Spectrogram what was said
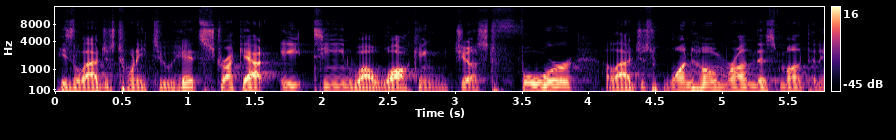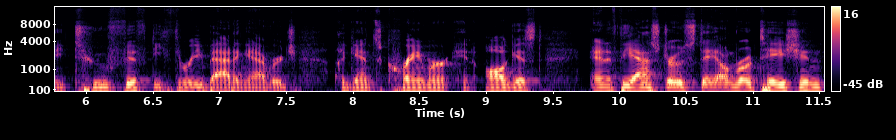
He's allowed just 22 hits, struck out 18 while walking just four, allowed just one home run this month, and a 253 batting average against Kremer in August. And if the Astros stay on rotation,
